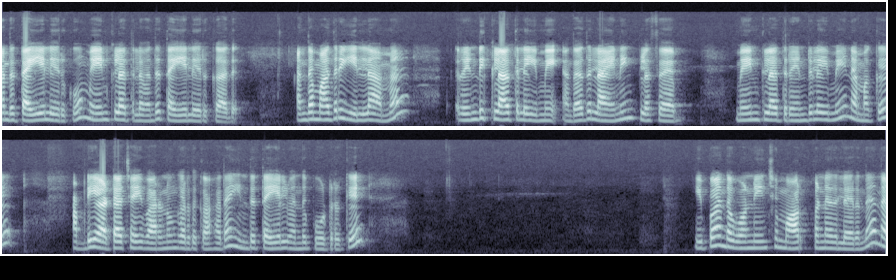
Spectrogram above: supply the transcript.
அந்த தையல் இருக்கும். மெயின் கிளாத்தில் வந்து தையல் இருக்காது. அந்த மாதிரி இல்லாமல் ரெண்டு கிளாத்துலேயுமே அதாவது லைனிங் ப்ளஸ் மெயின் கிளாத் ரெண்டுலேயுமே நமக்கு அப்படியே அட்டாச் ஆகி வரணுங்கிறதுக்காக தான் இந்த தையல் வந்து போட்டிருக்கு. இப்போ அந்த ஒன் இன்ச்சு மார்க் பண்ணதுலேருந்து அந்த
